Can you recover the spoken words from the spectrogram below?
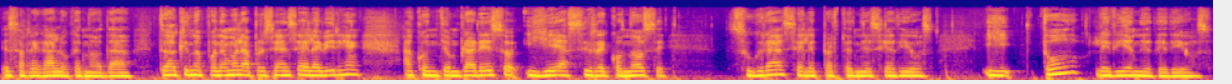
ese regalo que nos da. Entonces aquí nos ponemos en la presencia de la Virgen a contemplar eso y ella sí reconoce, su gracia le pertenece a Dios y todo le viene de Dios.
